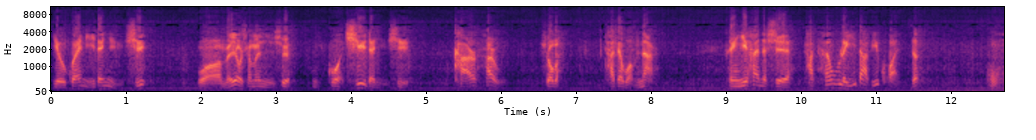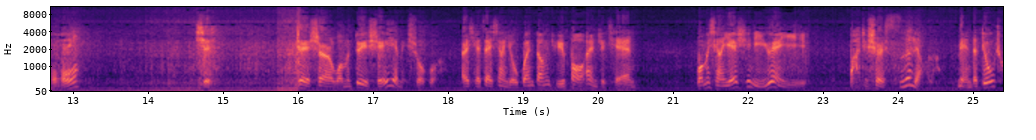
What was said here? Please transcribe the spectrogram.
有关你的女婿。我没有什么女婿，你过去的女婿卡尔·哈尔维。说吧，他在我们那儿。很遗憾的是，他贪污了一大笔款子。哦，谢谢。这事儿我们对谁也没说过，而且在向有关当局报案之前，我们想，也许你愿意把这事儿私了了，免得丢丑，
